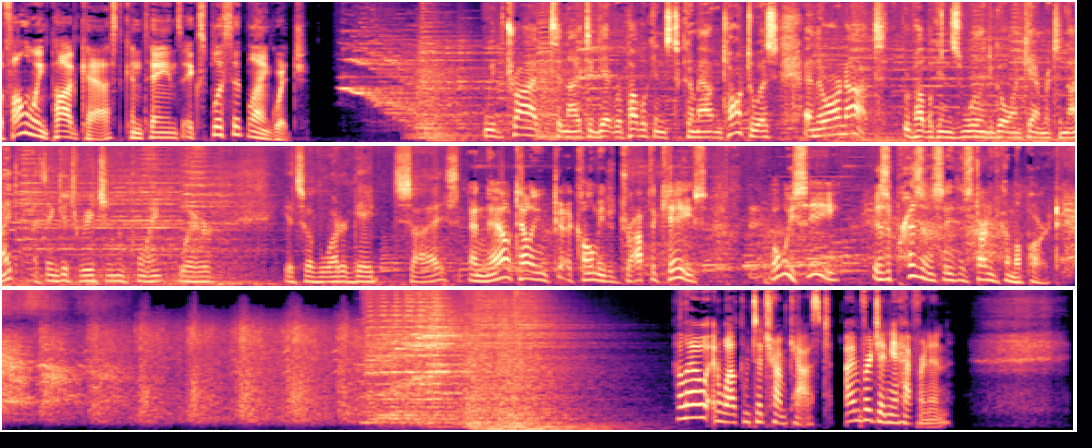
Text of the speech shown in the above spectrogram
The following podcast contains explicit language. We've tried tonight to get Republicans to come out and talk to us, and there are not Republicans willing to go on camera tonight. I think it's reaching the point where it's of Watergate size. And now telling uh, Comey to drop the case, what we see is a presidency that's starting to come apart. And welcome to Trumpcast. I'm Virginia Heffernan.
